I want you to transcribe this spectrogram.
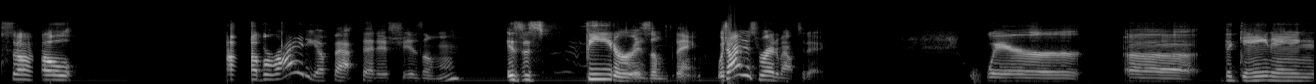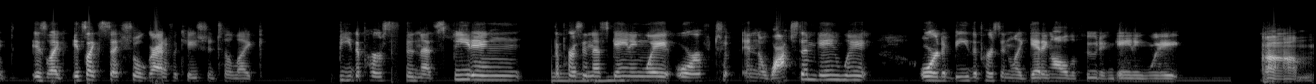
so a, a variety of fat fetishism is this feederism thing, which I just read about today, where uh, the gaining is like it's like sexual gratification to like be the person that's feeding the person that's gaining weight, or to and to watch them gain weight, or to be the person like getting all the food and gaining weight. Um.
